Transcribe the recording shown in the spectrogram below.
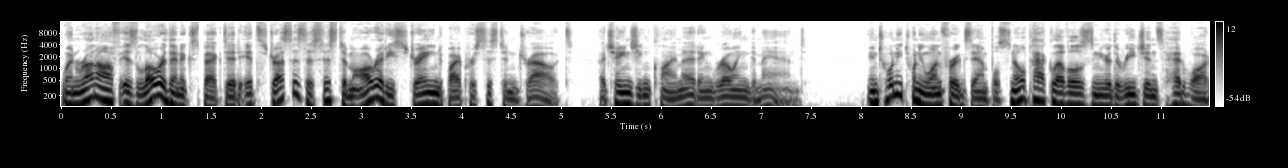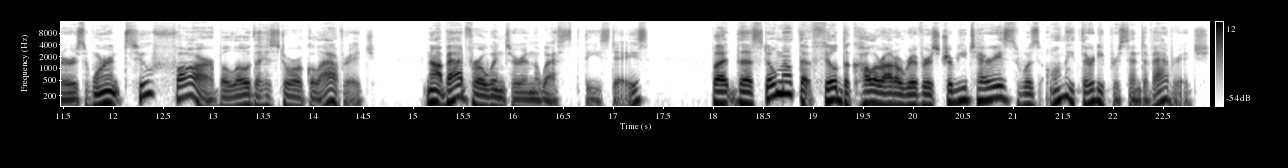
When runoff is lower than expected, it stresses a system already strained by persistent drought, a changing climate, and growing demand. In 2021, for example, snowpack levels near the region's headwaters weren't too far below the historical average. Not bad for a winter in the West these days. But the snowmelt that filled the Colorado River's tributaries was only 30% of average.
